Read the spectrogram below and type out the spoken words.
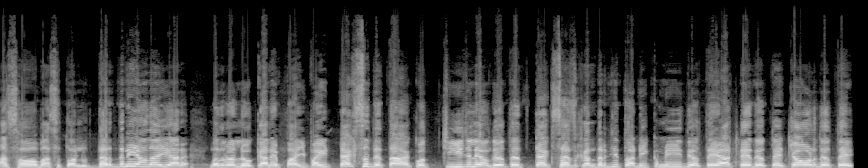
ਆ 100 ਬਸ ਤੁਹਾਨੂੰ ਦਰਦ ਨਹੀਂ ਆਉਂਦਾ ਯਾਰ? ਮਤਲਬ ਲੋਕਾਂ ਨੇ ਪਾਈ ਪਾਈ ਟੈਕਸ ਦਿੱਤਾ, ਕੋਈ ਚੀਜ਼ ਲਿਆਉਂਦੇ ਹੋ ਤੇ ਟੈਕਸ ਹੈ ਸਿਕੰਦਰ ਜੀ, ਤੁਹਾਡੀ ਕਮੀਜ਼ ਦੇ ਉੱਤੇ, ਆਟੇ ਦੇ ਉੱਤੇ, ਚੌਲ ਦੇ ਉੱਤੇ,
